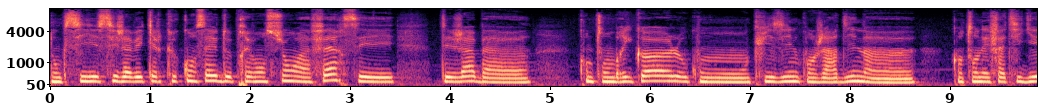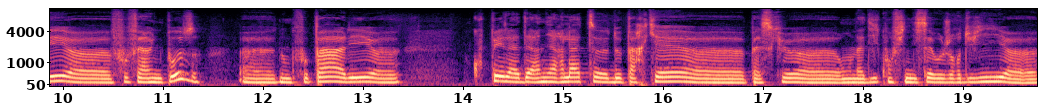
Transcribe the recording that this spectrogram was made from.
donc si, j'avais quelques conseils de prévention à faire, c'est déjà bah, quand on bricole ou qu'on cuisine, qu'on jardine, quand on est fatigué, faut faire une pause. donc faut pas aller couper la dernière latte de parquet euh, parce que euh, on a dit qu'on finissait aujourd'hui euh,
